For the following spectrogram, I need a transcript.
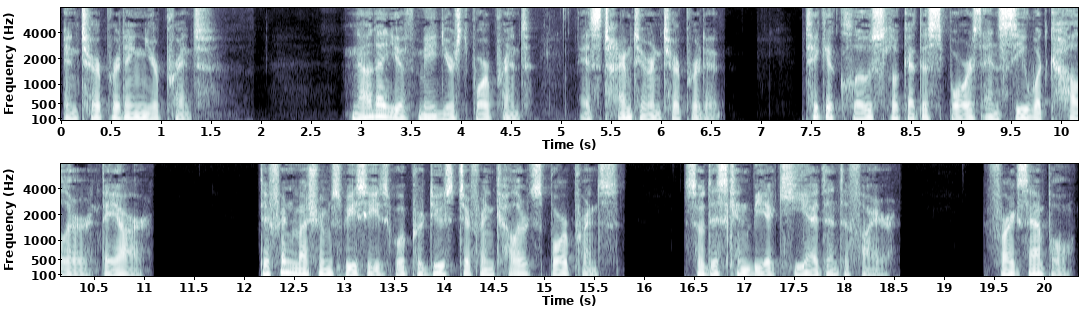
Interpreting your print. Now that you have made your spore print, it's time to interpret it. Take a close look at the spores and see what color they are. Different mushroom species will produce different colored spore prints. so this can be a key identifier. For example,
